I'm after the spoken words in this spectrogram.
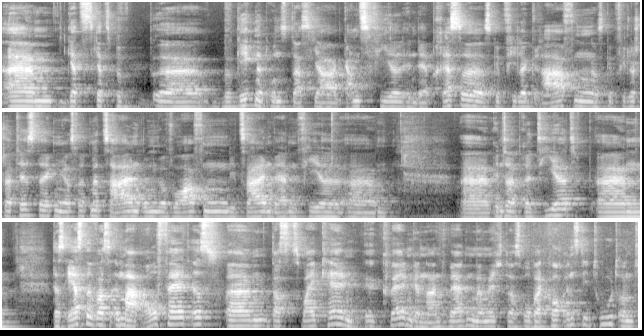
ähm, jetzt jetzt be äh, begegnet uns das ja ganz viel in der Presse. Es gibt viele Graphen, es gibt viele Statistiken, es wird mit Zahlen rumgeworfen, die Zahlen werden viel ähm, äh, interpretiert. Das erste, was immer auffällt, ist, ähm, dass zwei Quellen, äh, Quellen genannt werden, nämlich das Robert-Koch-Institut und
